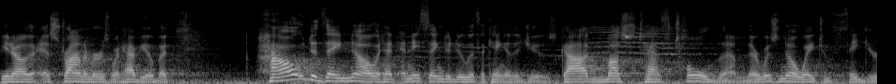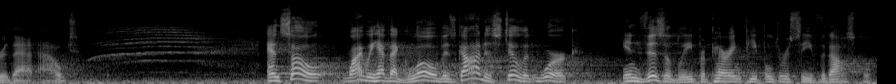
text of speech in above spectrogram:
you know, astronomers, what have you, but how did they know it had anything to do with the king of the Jews? God must have told them. There was no way to figure that out. And so, why we have that globe is God is still at work invisibly preparing people to receive the gospel.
